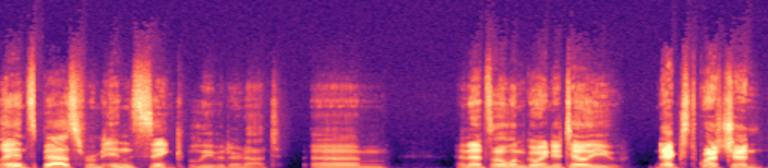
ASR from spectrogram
Lance Bass from NSYNC, believe it or not. Um, and that's all I'm going to tell you. Next question.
